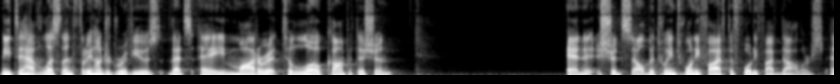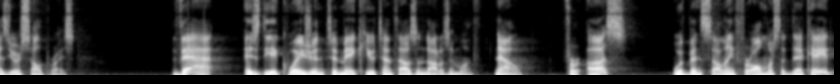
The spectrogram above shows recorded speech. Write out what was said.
need to have less than 300 reviews. That's a moderate to low competition. And it should sell between 25 to $45 as your sell price. That is the equation to make you $10,000 a month. Now, for us, we've been selling for almost a decade.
